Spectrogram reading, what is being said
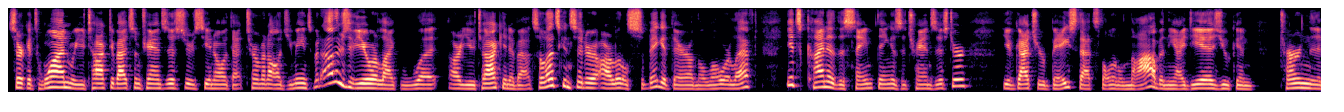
circuits one where you talked about some transistors, so you know what that terminology means. But others of you are like, what are you talking about? So let's consider our little spigot there on the lower left. It's kind of the same thing as a transistor. You've got your base, that's the little knob, and the idea is you can turn the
